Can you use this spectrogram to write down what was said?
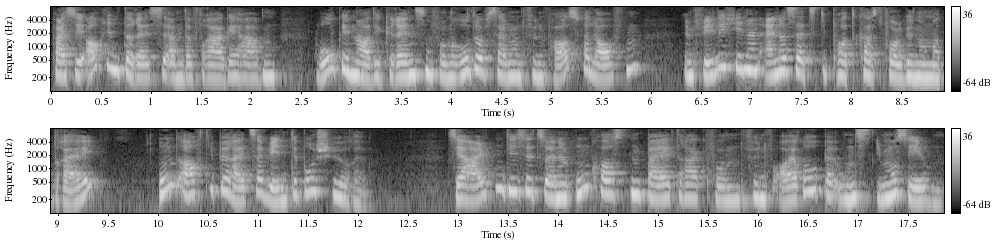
Falls Sie auch Interesse an der Frage haben, wo genau die Grenzen von Rudolf Simon 5 Haus verlaufen, empfehle ich Ihnen einerseits die Podcast-Folge Nummer 3 und auch die bereits erwähnte Broschüre. Sie erhalten diese zu einem Unkostenbeitrag von 5 Euro bei uns im Museum.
